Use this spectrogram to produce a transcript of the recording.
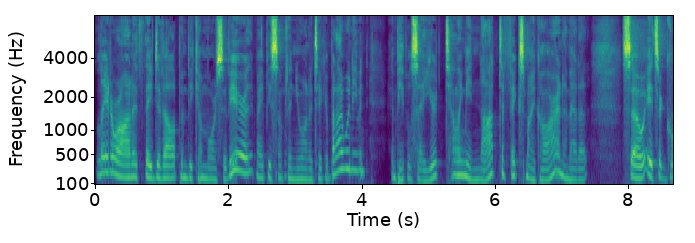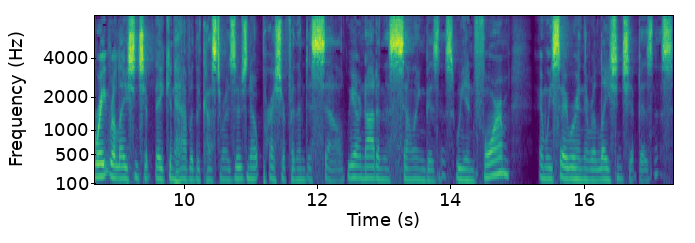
later on, if they develop and become more severe, it might be something you want to take it. But I wouldn't even, and people say, you're telling me not to fix my car. And I'm at a, so it's a great relationship they can have with the customers. There's no pressure for them to sell. We are not in the selling business. We inform and we say we're in the relationship business.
